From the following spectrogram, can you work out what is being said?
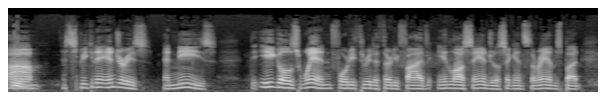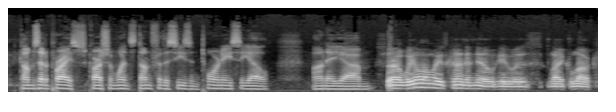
Um, speaking of injuries and knees, the Eagles win 43 to 35 in Los Angeles against the Rams, but comes at a price. Carson Wentz done for the season, torn ACL on a um, So we always kind of knew he was like Luck,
